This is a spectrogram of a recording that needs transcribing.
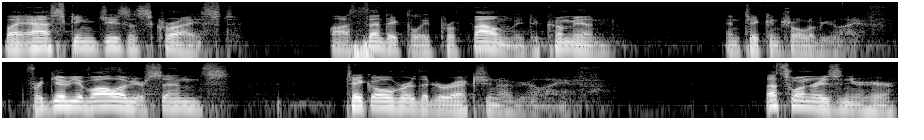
by asking Jesus Christ authentically, profoundly to come in and take control of your life. Forgive you of all of your sins. Take over the direction of your life. That's one reason you're here.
